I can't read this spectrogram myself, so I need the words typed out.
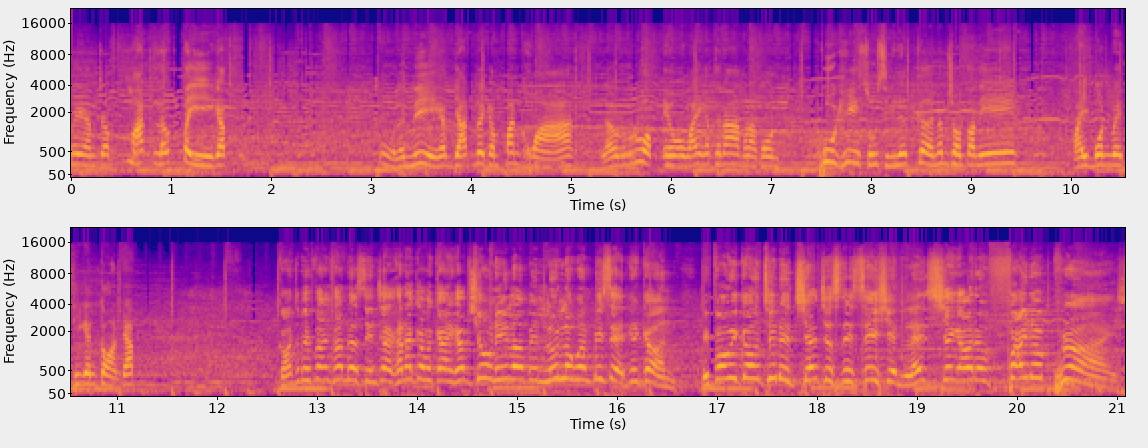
พยายามจะมัดแล้วตีครับ โอ้แล้วนี่ครับยัดด้วยกำปั้นขวา แล้วรวบเอวเอาไว้ครับทางด้านพลังพลคู่ขี้สูสีเหลือเกินท่านผู้ชมตอนนี้ ไปบนเวทีกันก่อนครับ ก่อนจะไปฟังคำตัดสินจากคณะกรรมการครับ ช่วงนี้เราเป็นลุ้นรางวัลพิเศษกันก่อน Before we go to the judges decision let's check out the fighter prize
